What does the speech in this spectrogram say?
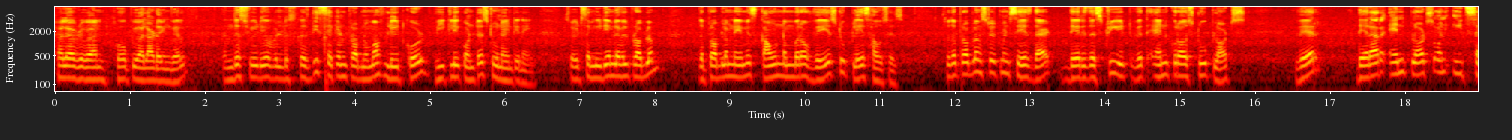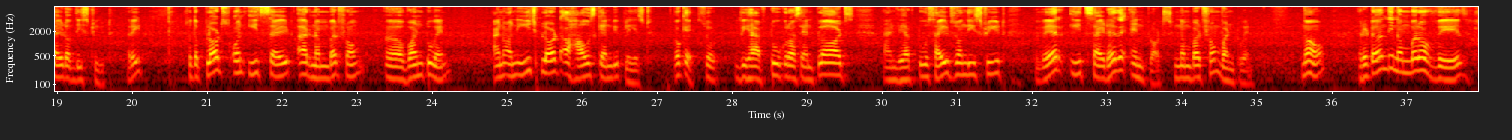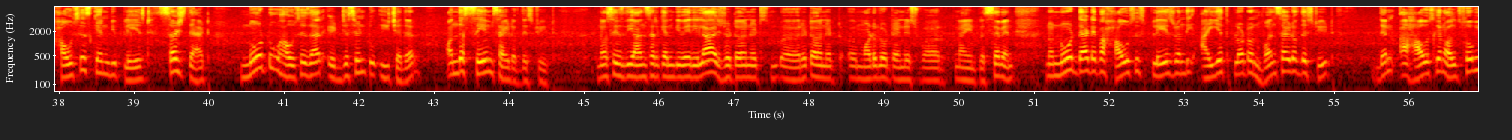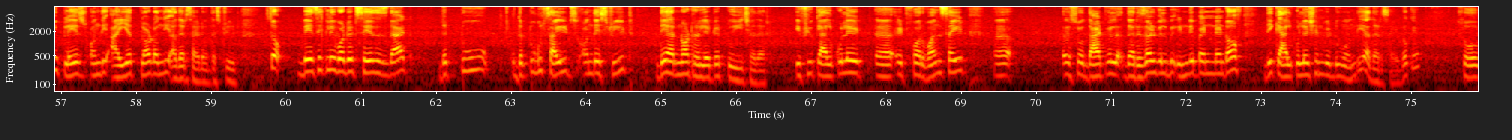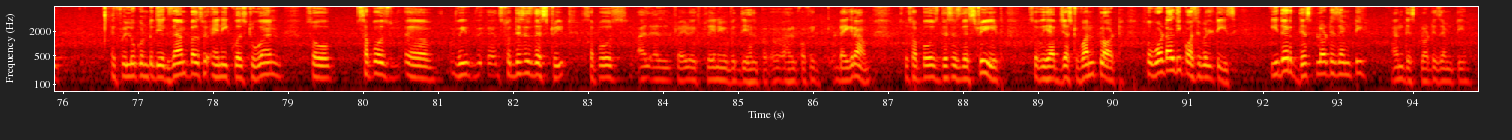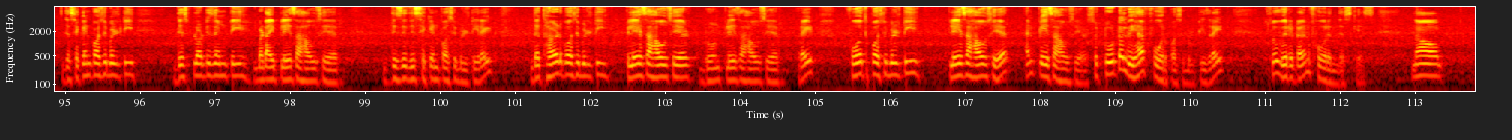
Hello everyone, hope you all are doing well. In this video, we'll discuss the second problem of LeetCode Weekly Contest 299. So it's a medium level problem. The problem name is count number of ways to place houses. So the problem statement says that there is a street with n cross 2 plots where there are n plots on each side of the street, right? So the plots on each side are numbered from uh, 1 to n and on each plot a house can be placed okay so we have 2 cross n plots and we have two sides on the street where each side has n plots numbered from 1 to n. Now return the number of ways houses can be placed such that no two houses are adjacent to each other on the same side of the street. Now since the answer can be very large return its uh, return it uh, modulo 10 is for 9 plus 7 now note that if a house is placed on the ith plot on one side of the street then a house can also be placed on the ith plot on the other side of the street so basically what it says is that the two the two sides on the street they are not related to each other. If you calculate uh, it for one side uh, uh, so that will the result will be independent of the calculation we do on the other side okay? So if we look into the example so n equals to 1 so suppose uh, we, we, uh, so this is the street. Suppose I'll, I'll try to explain you with the help uh, help of a diagram. So suppose this is the street so we have just one plot. So what are the possibilities? Either this plot is empty and this plot is empty. The second possibility this plot is empty but i place a house here. This is the second possibility right? The third possibility place a house here don't place a house here right? Fourth possibility place a house here and place a house here. So total we have four possibilities right? So we return four in this case. Now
